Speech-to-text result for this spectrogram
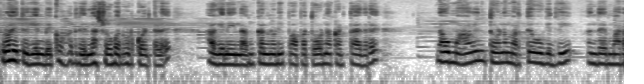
ಪುರೋಹಿತರಿಗೆ ಏನು ಬೇಕೋ ಅದನ್ನೆಲ್ಲ ಶೋಭಾ ನೋಡ್ಕೊಳ್ತಾಳೆ. ಹಾಗೆಯೇ ಇಲ್ಲ ಅಂಕಲ್ ನೋಡಿ ಪಾಪ ತೋರಣ ಕಟ್ತಾ ಇದ್ದಾರೆ ನಾವು ಮಾವಿನ ತೋರಣ ಮರ್ತೇ ಹೋಗಿದ್ವಿ. ಅಂದರೆ ಮರ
